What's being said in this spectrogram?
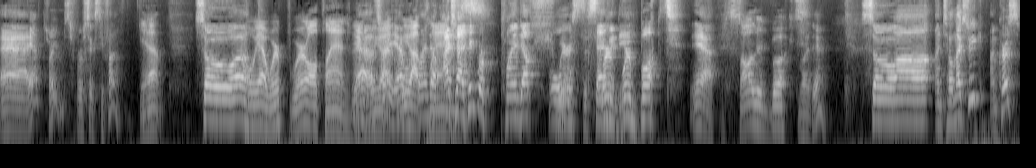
yeah, that's right. It's for sixty-five. Yeah. So uh, Oh yeah, we're we're all planned. Man. yeah, we got, right. Yeah, we got planned up. plans. Actually, I think we're planned up almost to we're, seventy. we're booked. yeah, Solid booked. but yeah. So uh, until next week, I'm Chris.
